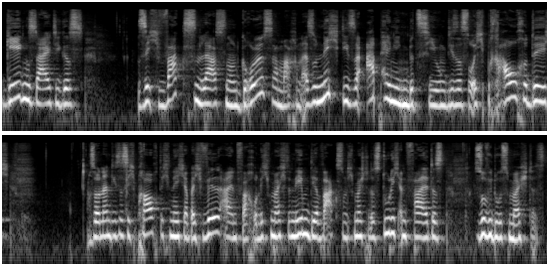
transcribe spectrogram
gegenseitiges sich wachsen lassen und größer machen. Also nicht diese abhängigen Beziehungen, dieses so, ich brauche dich, sondern dieses, ich brauche dich nicht, aber ich will einfach und ich möchte neben dir wachsen und ich möchte, dass du dich entfaltest, so wie du es möchtest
